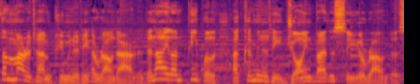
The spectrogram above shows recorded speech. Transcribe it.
the maritime community around Ireland, an island people, a community joined by the sea around us.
